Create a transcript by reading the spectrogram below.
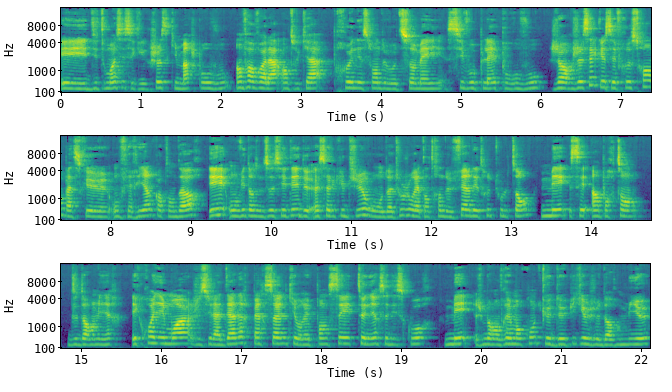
et dites-moi si c'est quelque chose qui marche pour vous. Enfin voilà, en tout cas, prenez soin de votre sommeil, s'il vous plaît, pour vous. Genre, je sais que c'est frustrant parce que on fait rien quand on dort et on vit dans une société de hustle culture où on doit toujours être en train de faire des trucs tout le temps, mais c'est important de dormir. Et croyez-moi, je suis la dernière personne qui aurait pensé tenir ce discours, mais je me rends vraiment compte que depuis que je dors mieux,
